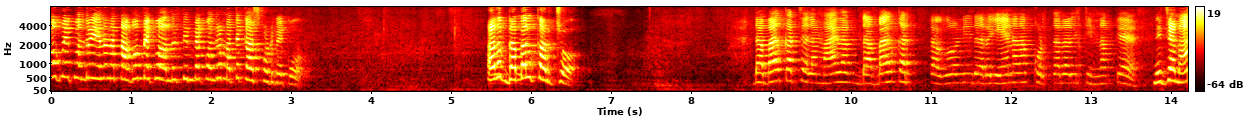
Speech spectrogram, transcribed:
ಹೋಗ್ಬೇಕು ಅಂದ್ರೆ ಏನನ್ನ ತಗೋಬೇಕು ಅಂದ್ರೆ ತಿನ್ಬೇಕು ಅಂದ್ರೆ ಮತ್ತೆ ಕಾಸು ಕೊಡ್ಬೇಕು. ಅದಕ್ಕೆ ಡಬಲ್ ಖರ್ಚು. ಡಬಲ್ ಖರ್ಚಲ್ಲ ಮಾ ಇವಾಗ ಡಬಲ್ ಖರ್ಚು ತಗೊಂಡಿದ್ದಾರೆ ಏನಾರ ಕೊಡ್ತಾರಲ್ಲಿ ತಿನ್ನಕ್ಕೆ? ನಿಜನಾ?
